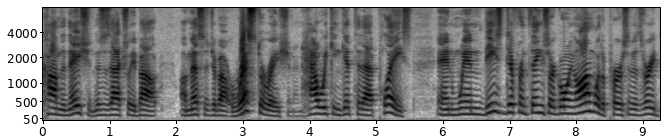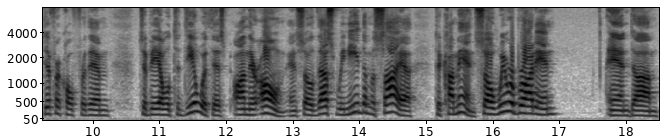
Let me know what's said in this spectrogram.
condemnation, this is actually about a message about restoration and how we can get to that place. And when these different things are going on with a person, it's very difficult for them to be able to deal with this on their own. And so, thus, we need the Messiah to come in. So we were brought in and um,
